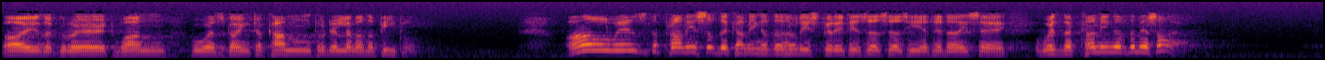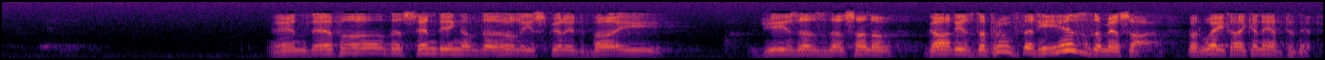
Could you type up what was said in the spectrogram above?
by the great one who was going to come to deliver the people. Always the promise of the coming of the Holy Spirit is associated, I say, with the coming of the Messiah. And therefore, the sending of the Holy Spirit by Jesus, the Son of God, is the proof that He is the Messiah. But wait, I can add to that.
